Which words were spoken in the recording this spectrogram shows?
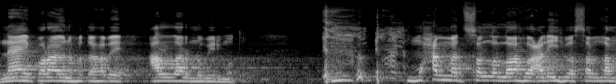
ন্যায় পরায়ণ হতে হবে আল্লাহর নবীর মতো। মুহাম্মদ সাল্লাহ আলি ওয়াসাল্লাম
